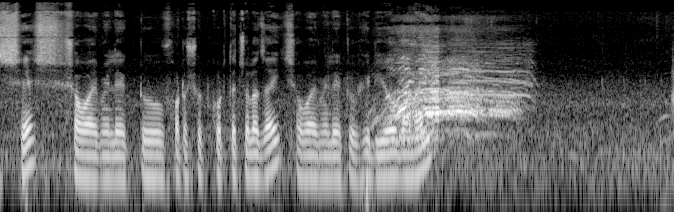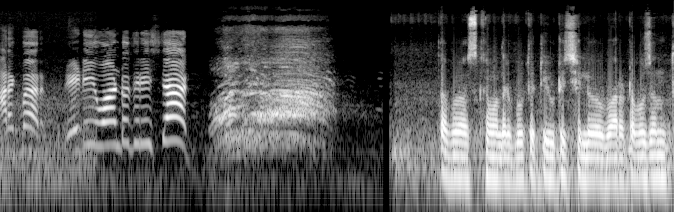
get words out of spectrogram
কাজ শেষ। সবাই মিলে একটু ফটোশুট করতে চলে যাই। সবাই মিলে একটু ভিডিও বানাই। আরেকবার ready one two three start তারপর আজকে আমাদের বুথে ডিউটি ছিল বারোটা পর্যন্ত।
